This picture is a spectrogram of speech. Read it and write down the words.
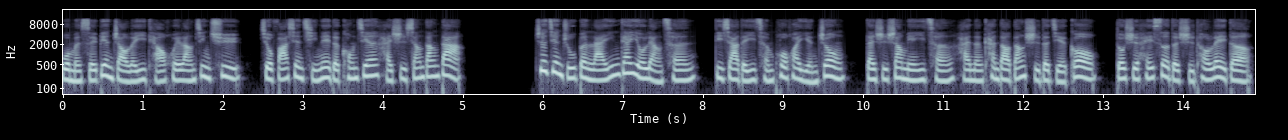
我们随便找了一条回廊进去，就发现其内的空间还是相当大。这建筑本来应该有两层，地下的一层破坏严重，但是上面一层还能看到当时的结构，都是黑色的石头类的。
